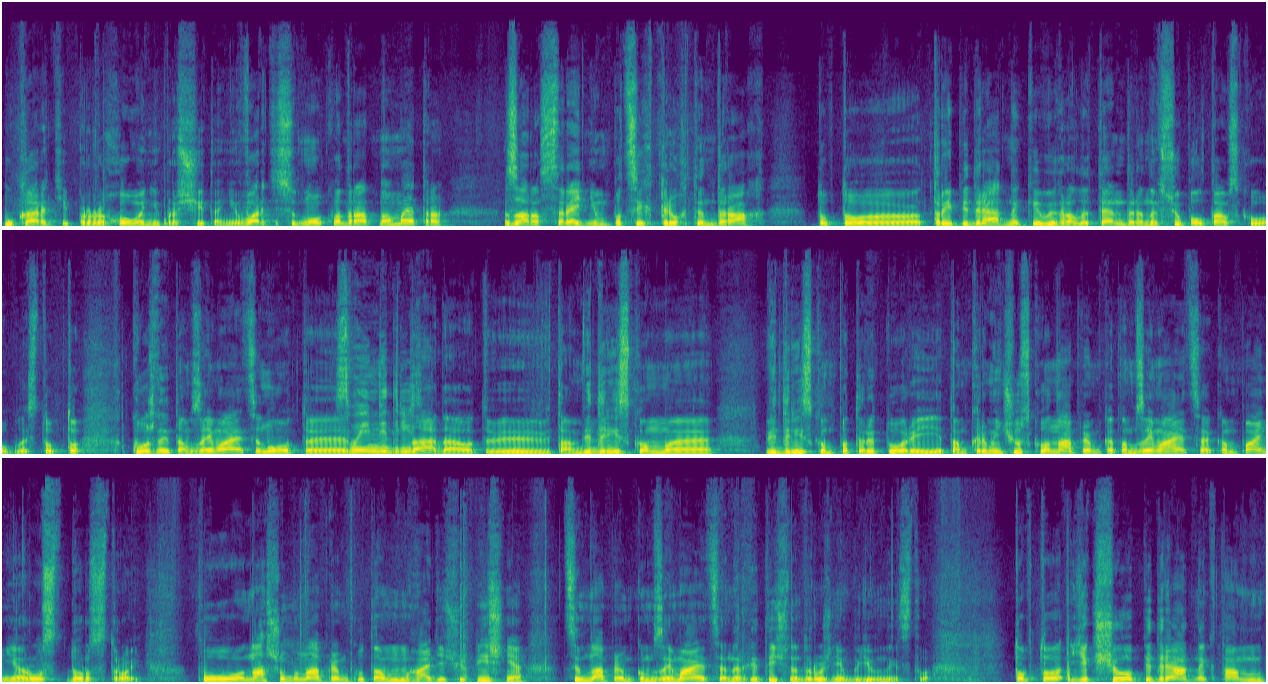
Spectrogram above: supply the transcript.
у карті прораховані, просчитані. Вартість одного квадратного метра зараз в середньому по цих трьох тендерах. Тобто три підрядники виграли тендери на всю Полтавську область. Тобто кожен там займається ну от е, Своїм відрізком. Да, да, от е, там відрізком, е, відрізком по території там Кременчуцького напрямка там займається компанія Росдорстрой. По нашому напрямку, там Гадячу Пішня, цим напрямком займається енергетично дорожнє будівництво. Тобто, якщо підрядник там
